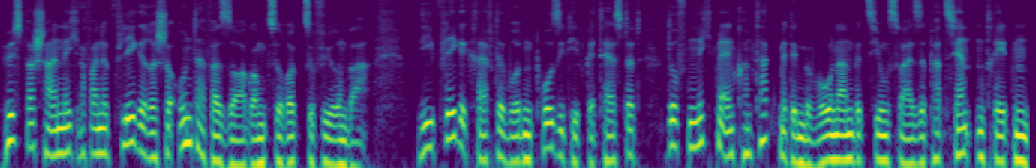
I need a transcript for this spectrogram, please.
höchstwahrscheinlich auf eine pflegerische Unterversorgung zurückzuführen war. Die Pflegekräfte wurden positiv getestet, durften nicht mehr in Kontakt mit den Bewohnern bzw. Patienten treten,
